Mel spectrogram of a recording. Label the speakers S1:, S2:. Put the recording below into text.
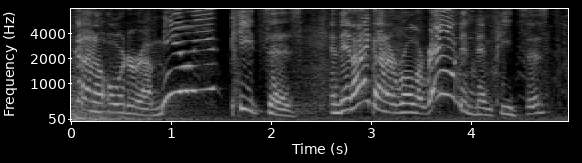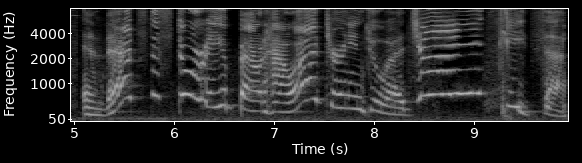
S1: I'm gonna order a million pizzas, and then I gotta roll around in them pizzas, and that's the story about how I turn into a giant pizza.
